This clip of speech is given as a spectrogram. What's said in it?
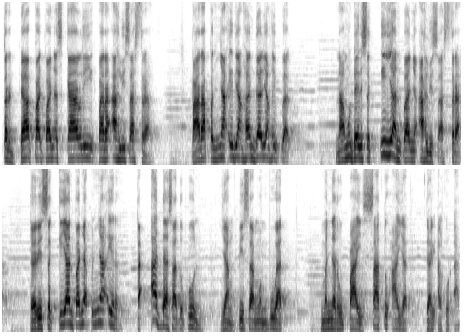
terdapat banyak sekali para ahli sastra para penyair yang handal yang hebat. Namun dari sekian banyak ahli sastra, dari sekian banyak penyair, tak ada satupun yang bisa membuat menyerupai satu ayat dari Al-Quran.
